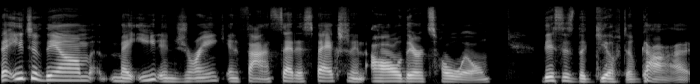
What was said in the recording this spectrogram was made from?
that each of them may eat and drink and find satisfaction in all their toil. This is the gift of God.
